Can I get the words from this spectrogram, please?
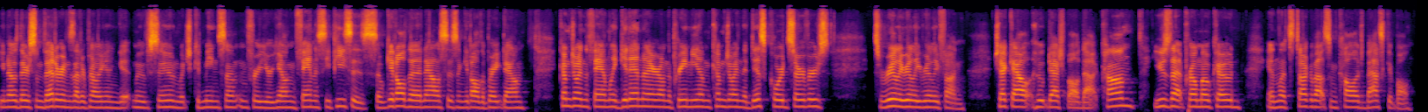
you know, there's some veterans that are probably going to get moved soon, which could mean something for your young fantasy pieces. So get all the analysis and get all the breakdown. Come join the family, get in there on the premium, come join the Discord servers. It's really, really, really fun. Check out hoop-ball.com, use that promo code, and let's talk about some college basketball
